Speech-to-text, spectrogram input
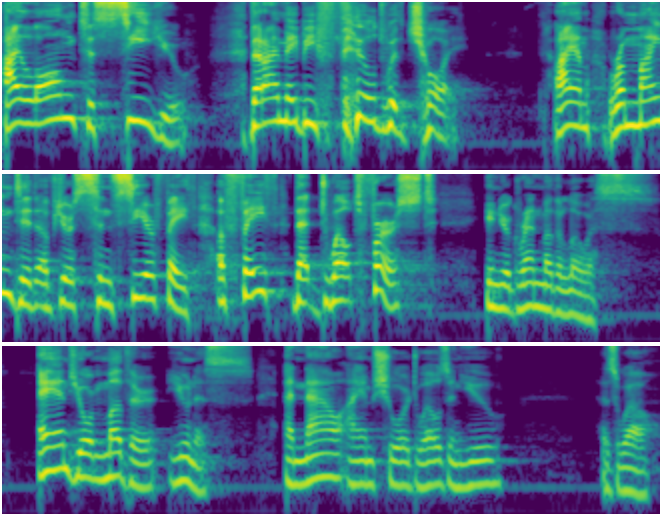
I long to see you, that I may be filled with joy. I am reminded of your sincere faith, a faith that dwelt first in your grandmother Lois and your mother Eunice, and now I am sure dwells in you as well.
